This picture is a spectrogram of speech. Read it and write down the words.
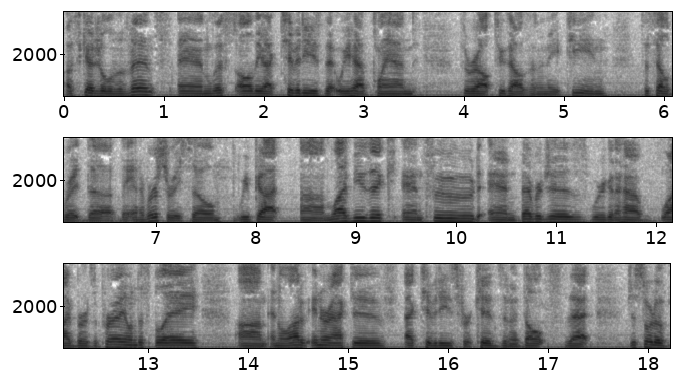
a schedule of events and list all the activities that we have planned throughout 2018 to celebrate the, the anniversary. So we've got um, live music and food and beverages. We're going to have live birds of prey on display um, and a lot of interactive activities for kids and adults that just sort of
